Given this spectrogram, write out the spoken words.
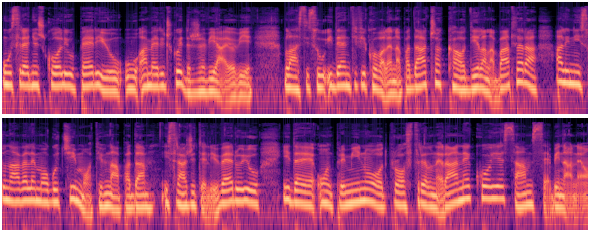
u srednjoj školi u Periju u američkoj državi Ajovi. Vlasti su identifikovale napadača kao Dilana Butlera, ali nisu naveli navele mogući motiv napada. Istražitelji veruju i da je on preminuo od prostrelne rane koje je sam sebi naneo.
